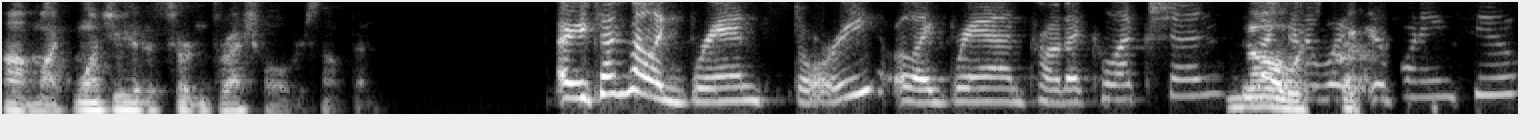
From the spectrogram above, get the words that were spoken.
Um, like once you hit a certain threshold or something. Are you talking about like brand story or like brand product collection? Is that No, it's what like- you're pointing to?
